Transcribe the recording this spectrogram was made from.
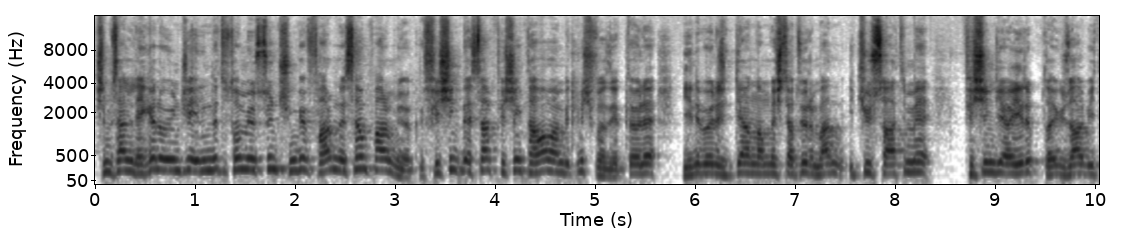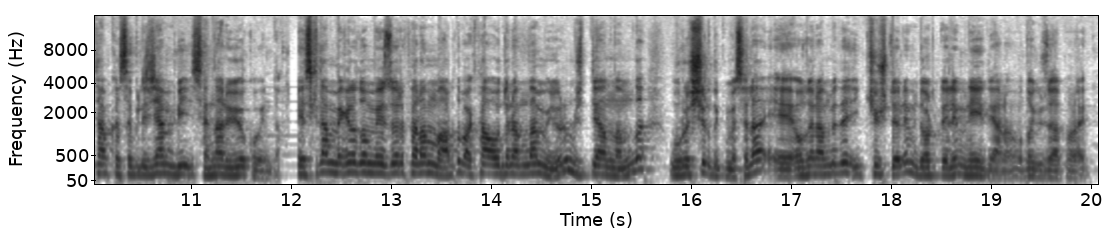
Şimdi sen legal oyuncu elinde tutamıyorsun çünkü farm desen farm yok. Fishing desen fishing tamamen bitmiş vaziyette. Öyle yeni böyle ciddi anlamda işte atıyorum ben 200 saatimi Fishing'e ayırıp da güzel bir item kasabileceğim bir senaryo yok oyunda. Eskiden Megalodon mevzuları falan vardı. Bak ta o dönemden biliyorum. Ciddi anlamda uğraşırdık mesela. E, o dönemde de 2-3 TL mi 4 TL mi neydi yani o da güzel paraydı.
